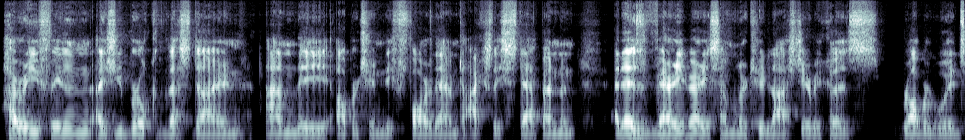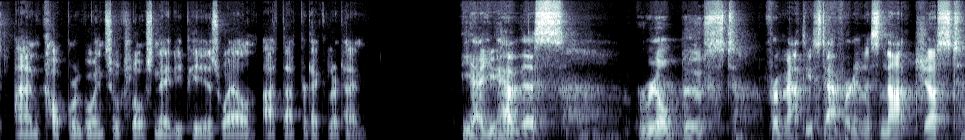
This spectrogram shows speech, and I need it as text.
How are you feeling as you broke this down and the opportunity for them to actually step in? And it is very, very similar to last year because Robert Woods and Kupp were going so close in ADP as well at that particular time. Yeah, you have this real boost from Matthew Stafford, and it's not just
